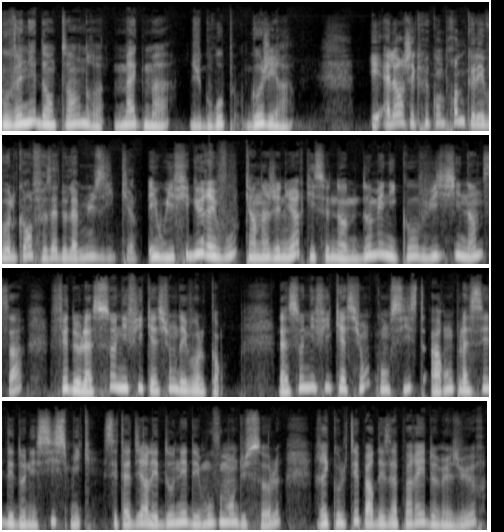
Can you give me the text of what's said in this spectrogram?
Vous venez d'entendre Magma du groupe Gojira. Et alors j'ai cru comprendre que les volcans faisaient de la musique. Et oui, figurez-vous qu'un ingénieur qui se nomme Domenico Vicinanza fait de la sonification des volcans. La sonification consiste à remplacer des données sismiques, c'est-à-dire les données des mouvements du sol, récoltées par des appareils de mesure,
